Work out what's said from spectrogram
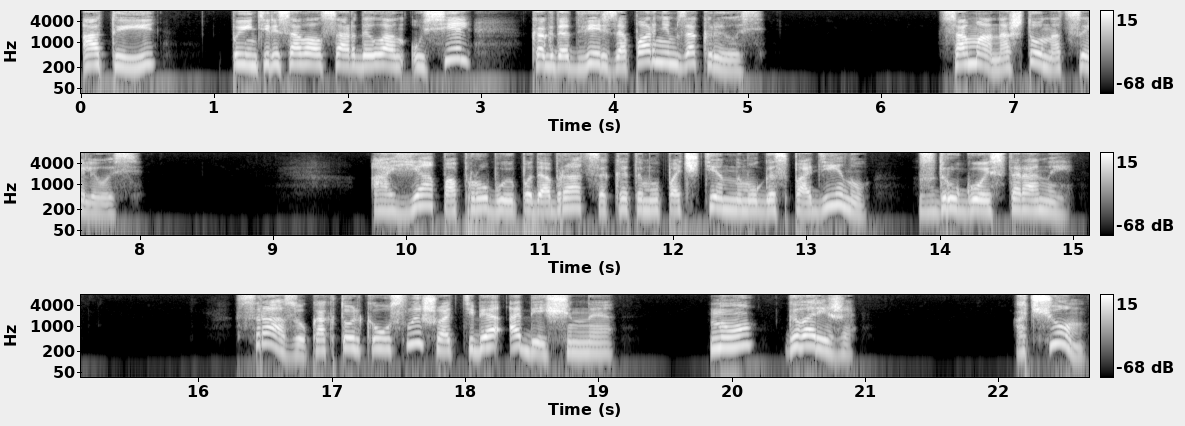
А ты? Поинтересовался Арделан Усель, когда дверь за парнем закрылась. Сама на что нацелилась? А я попробую подобраться к этому почтенному господину с другой стороны. Сразу, как только услышу от тебя обещанное. Ну, говори же. О чем?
